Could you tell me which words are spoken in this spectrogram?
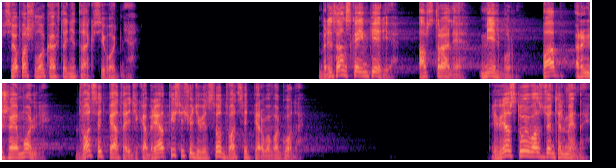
все пошло как-то не так сегодня. Британская империя. Австралия. Мельбурн. Паб «Рыжая Молли». 25 декабря 1921 года. «Приветствую вас, джентльмены.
